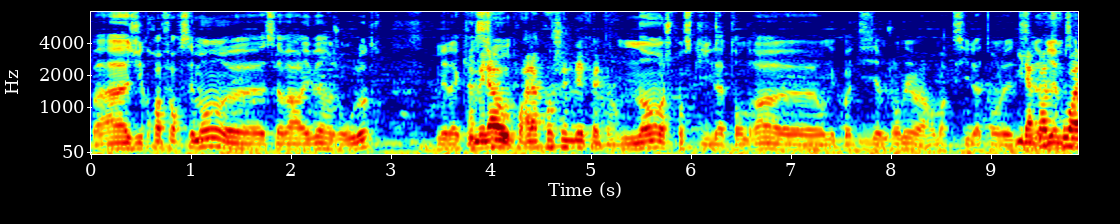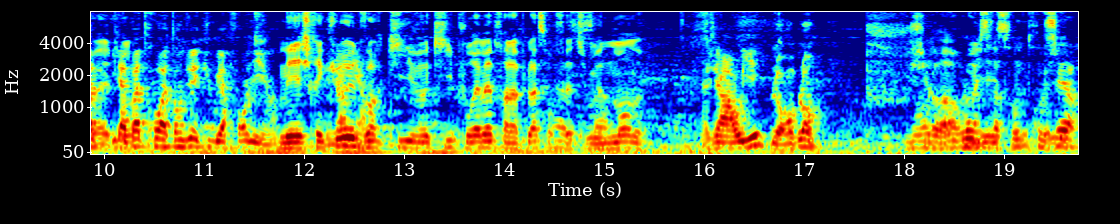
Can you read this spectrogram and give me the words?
Bah, j'y crois forcément, euh, ça va arriver un jour ou l'autre. Mais la Ah, question. mais là, au- à la prochaine défaite. hein. Non, je pense qu'il attendra. euh, on est quoi, dixième journée Remarque s'il attend le 19 Il a, pas trop, ça at- va être il a pas trop attendu avec Hubert Fournier. Hein. Mais je serais curieux de voir qui, qui pourrait mettre à la place en fait. Je ça. me demande. À Gérard Rouillet? Laurent Blanc. Non, Gérard Laurent Blanc, il sera trop, trop cher.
